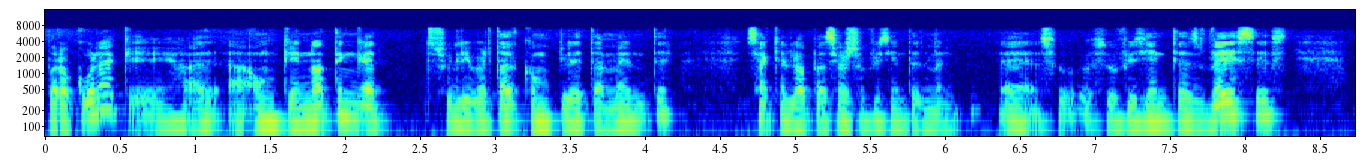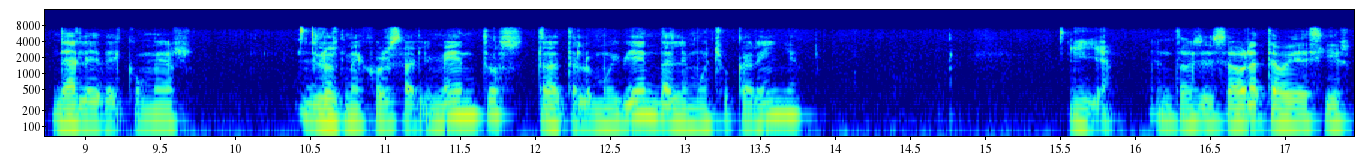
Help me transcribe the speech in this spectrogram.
Procura que, aunque no tenga su libertad completamente, sáquelo a pasear suficientes, eh, suficientes veces, dale de comer los mejores alimentos, trátalo muy bien, dale mucho cariño. Y ya. Entonces ahora te voy a decir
